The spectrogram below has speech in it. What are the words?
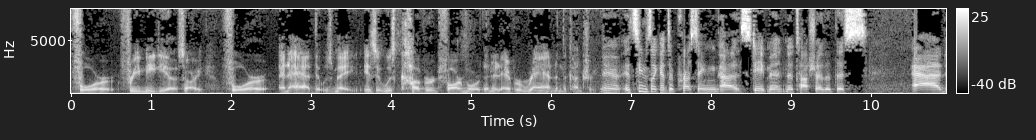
for free media, sorry, for an ad that was made. Is it was covered far more than it ever ran in the country. Yeah, it seems like a depressing uh, statement, Natasha, that this ad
